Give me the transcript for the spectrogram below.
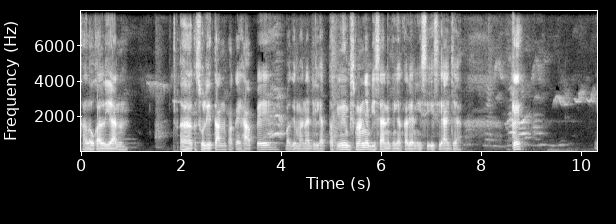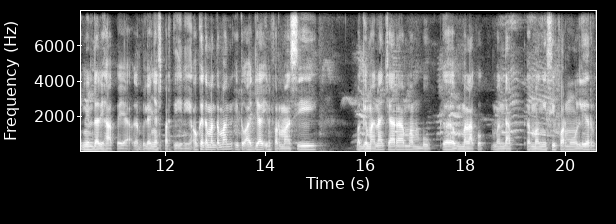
kalau kalian uh, kesulitan pakai HP bagaimana di laptop. Ini sebenarnya bisa nih tinggal kalian isi-isi aja. Oke? Okay? ini dari HP ya tampilannya seperti ini. Oke okay, teman-teman itu aja informasi bagaimana cara membuka melakukan mendap, mengisi formulir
